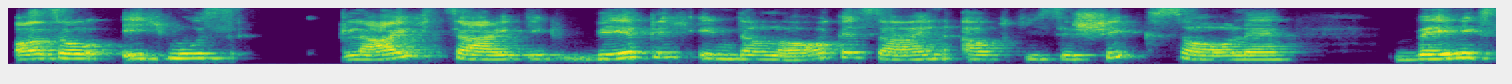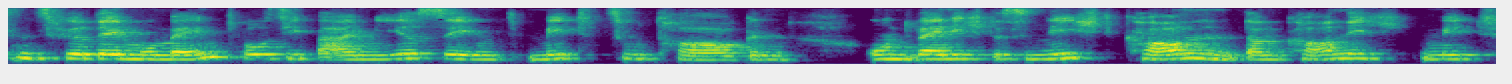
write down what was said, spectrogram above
Also ich muss gleichzeitig wirklich in der Lage sein, auch diese Schicksale wenigstens für den Moment, wo sie bei mir sind, mitzutragen. Und wenn ich das nicht kann, dann kann ich mit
